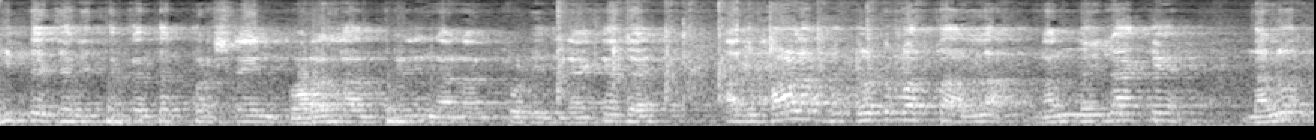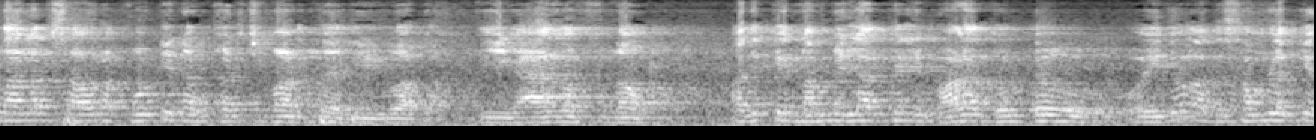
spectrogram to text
ಹಿಂದೆ ಜರಿತಕ್ಕಂಥ ಪ್ರಶ್ನೆ ಏನು ಬರಲ್ಲ ಅಂತ ಹೇಳಿ ನಾನು ಅಂದ್ಕೊಂಡಿದ್ದೀನಿ ಯಾಕಂದರೆ ಅದು ಭಾಳ ದೊಡ್ಡ ಮೊತ್ತ ಅಲ್ಲ. ನನ್ನ ಇಲಾಖೆ ನಲವತ್ನಾಲ್ಕು ಸಾವಿರ ಕೋಟಿ ನಾವು ಖರ್ಚು ಮಾಡ್ತಾ ಇದ್ದೀವಿ ಇವಾಗ. ಈಗ ಆ್ಯಸ್ ಆಫ್ ನಾವು ಅದಕ್ಕೆ ನಮ್ಮ ಇಲಾಖೆಯಲ್ಲಿ ಭಾಳ ದೊಡ್ಡ ಇದು, ಅದು ಸಂಬಳಕ್ಕೆ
